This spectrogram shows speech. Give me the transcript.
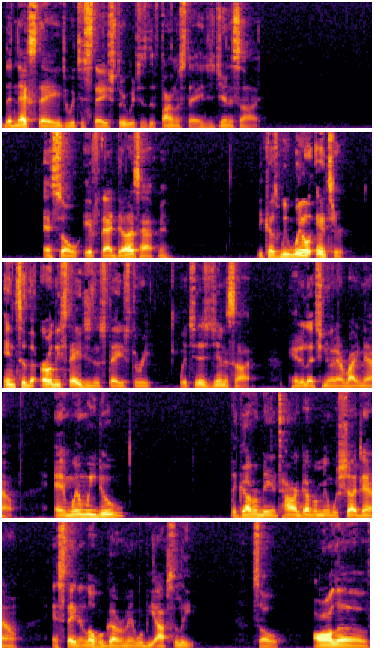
the next stage, which is stage three, which is the final stage, is genocide. And so, if that does happen, because we will enter into the early stages of stage three, which is genocide. I'm here to let you know that right now. And when we do, the government, the entire government will shut down, and state and local government will be obsolete. So all of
